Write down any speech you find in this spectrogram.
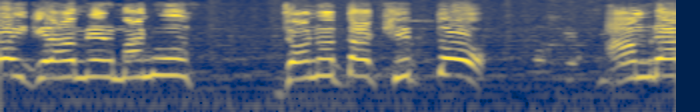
ওই গ্রামের মানুষ, জনতা ক্ষিপ্ত। আমরা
